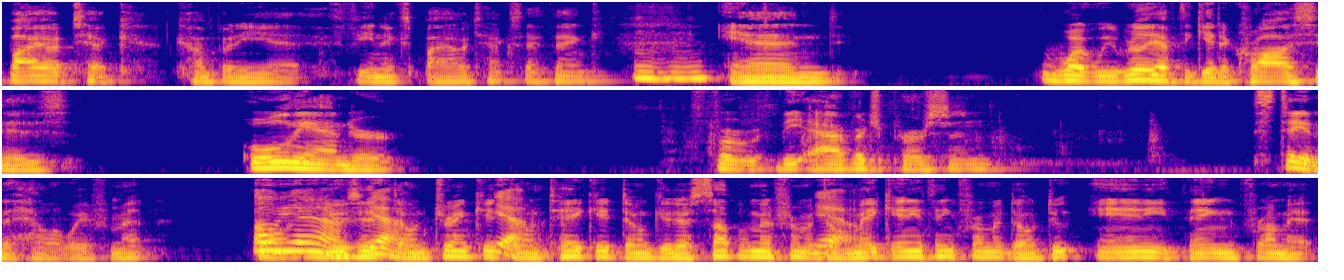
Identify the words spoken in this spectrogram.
biotech company, uh, Phoenix Biotechs, I think. And what we really have to get across is oleander for the average person. Stay the hell away from it. Oh, Don't yeah, use it. yeah, Don't drink it. yeah. Don't take it. Don't get a supplement from it. Yeah. Don't make anything from it. Don't do anything from it.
